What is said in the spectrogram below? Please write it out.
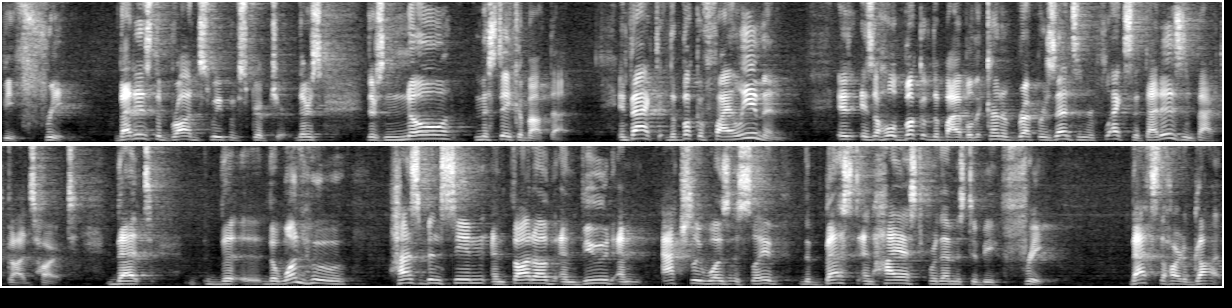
be free. That is the broad sweep of scripture. There's there's no mistake about that. In fact, the book of Philemon is a whole book of the Bible that kind of represents and reflects that that is in fact God's heart. That the the one who has been seen and thought of and viewed and actually was a slave, the best and highest for them is to be free. That's the heart of God.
